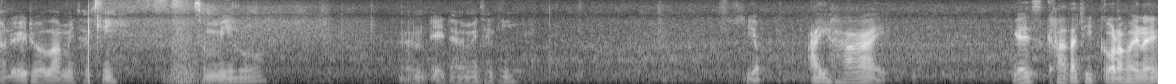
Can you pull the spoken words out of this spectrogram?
আর এটা হলো আমি থাকি। মিরো অ্যান্ড এটা আমি থাকি। আই হাই গ্যাস খাতা ঠিক করা হয় নাই।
